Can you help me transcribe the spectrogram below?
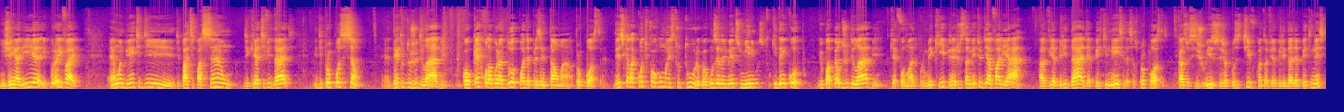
engenharia e por aí vai. É um ambiente de, de participação, de criatividade e de proposição. É, dentro do Judilab, qualquer colaborador pode apresentar uma proposta, desde que ela conte com alguma estrutura, com alguns elementos mínimos que deem corpo. E o papel do Judilab, que é formado por uma equipe, é justamente o de avaliar a viabilidade, a pertinência dessas propostas. Caso esse juízo seja positivo quanto à viabilidade e à pertinência,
